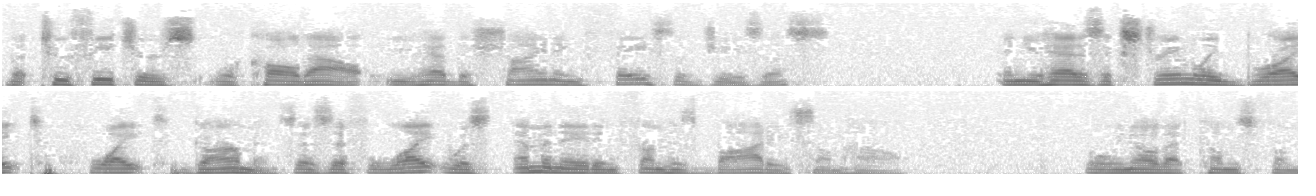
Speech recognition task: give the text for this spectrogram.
but two features were called out. You had the shining face of Jesus, and you had his extremely bright white garments, as if light was emanating from his body somehow. Well, we know that comes from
